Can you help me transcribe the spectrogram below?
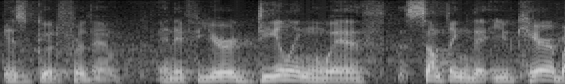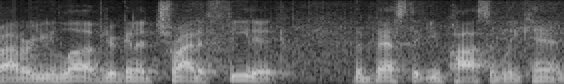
is good for them. And if you're dealing with something that you care about or you love, you're going to try to feed it the best that you possibly can.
